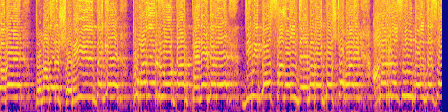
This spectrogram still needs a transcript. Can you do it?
ভাবে তোমাদের শরীর থেকে তোমাদের রুটা টেনে টেনে জীবিত ছাগল যেভাবে কষ্ট পায়, আমার রসুল বলতেছে,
